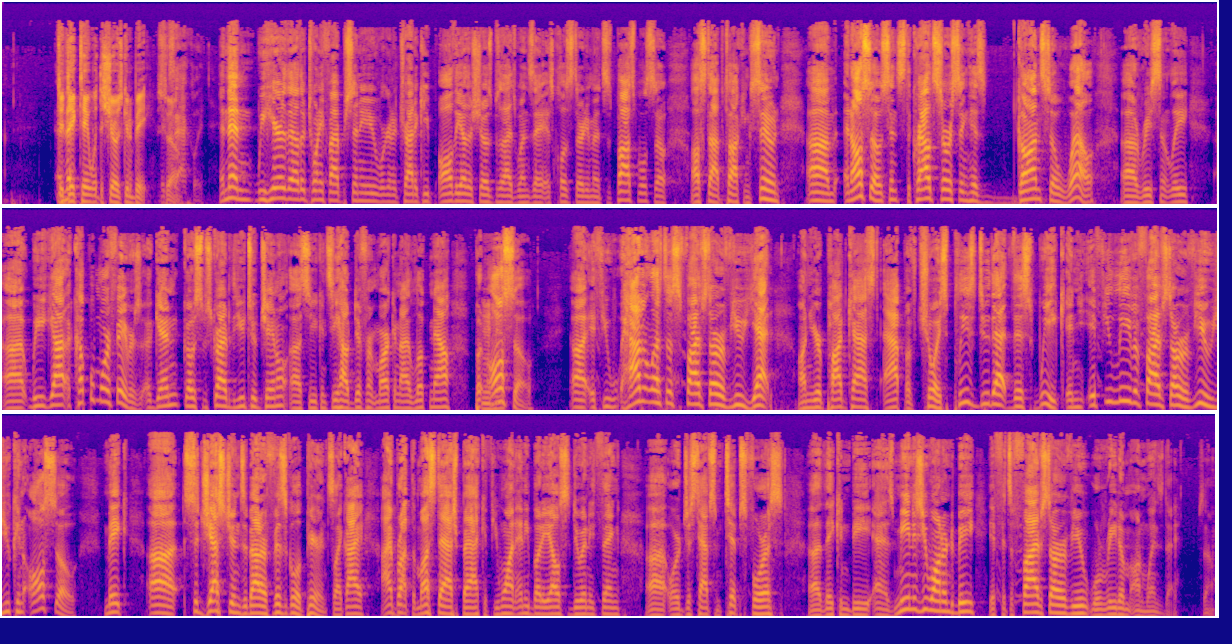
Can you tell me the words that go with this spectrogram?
And that- dictate what the show's gonna be. So Exactly. And then we hear the other 25% of you. We're going to try to keep all the other shows besides Wednesday as close to 30 minutes as possible. So I'll stop talking soon. Um, and also, since the crowdsourcing has gone so well uh, recently, uh, we got a couple more favors. Again, go subscribe to the YouTube channel uh, so you can see how different Mark and I look now. But also, uh, if you haven't left us a five star review yet on your podcast app of choice, please do that this week. And if you leave a five star review, you can also make uh, suggestions about our physical appearance. Like I, I brought the mustache back. If you want anybody else to do anything uh, or just have some tips for us, uh, they can be as mean as you want them to be. If it's a five star review, we'll read them on Wednesday. So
